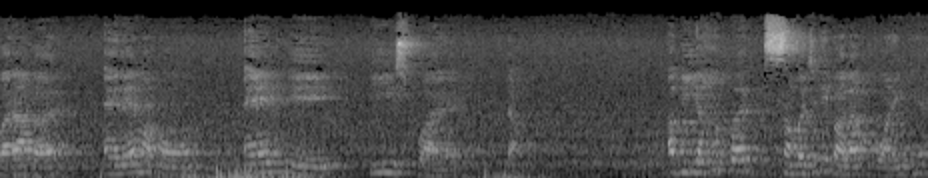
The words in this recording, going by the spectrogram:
बराबर L M upon N A square अब यहाँ पर समझने वाला पॉइंट है।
